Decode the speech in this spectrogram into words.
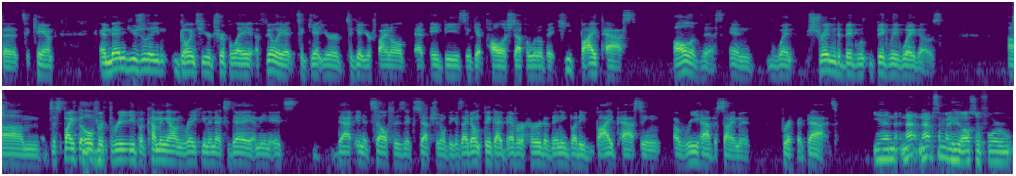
to, to camp. And then usually going to your AAA affiliate to get your to get your final at ABs and get polished up a little bit. He bypassed all of this and went straight into big big league Wagos. Um, despite the over three, but coming out and raking the next day. I mean, it's that in itself is exceptional because I don't think I've ever heard of anybody bypassing a rehab assignment for at bats. Yeah, not not somebody who also for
